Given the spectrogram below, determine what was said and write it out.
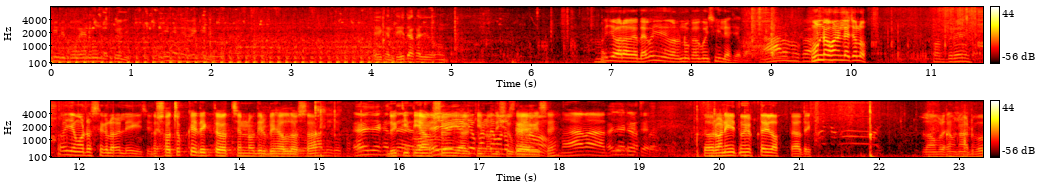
চিনি তো এখানে হুন্ডা করে দিই এইখানে রেখে দেবো এইখান থেকেই দেখা যাবে ওই যে ওরা দেখো যে ওরা নৌকা গই ছিল আছে আবার। আর নৌকা। হুন্ডা ওখানে লে চলো। ওই যে মোটর সাইকেল লেগে গেছে। তো সচক্ষে দেখতে পাচ্ছেন নদীর বেহাল দশা। দুই তৃতীয়াংশই আর কি নদী শুকিয়ে গেছে। না না তো রনি তুমি তাড়াতাড়ি। আমরা এখন হাঁটবো।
